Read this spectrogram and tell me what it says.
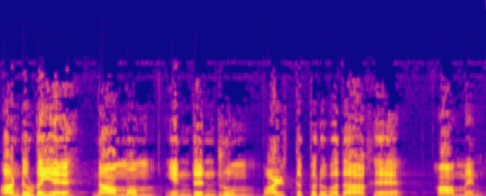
ஆண்டுடைய நாமம் என்றென்றும் வாழ்த்த பெறுவதாக. ஆமென்.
